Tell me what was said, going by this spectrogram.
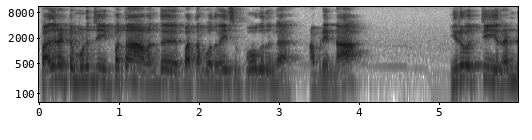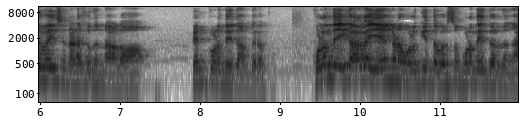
பதினெட்டு முடிஞ்சு இப்போ தான் வந்து பத்தொம்போது வயசு போகுதுங்க. அப்படின்னா இருபத்தி ரெண்டு வயசு நடக்குதுன்னாலும் பெண் குழந்தை தான் பிறக்கும். குழந்தைக்காக ஏங்கினவங்களுக்கு இந்த வருஷம் குழந்தை தருதுங்க.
